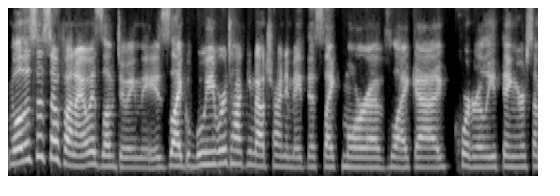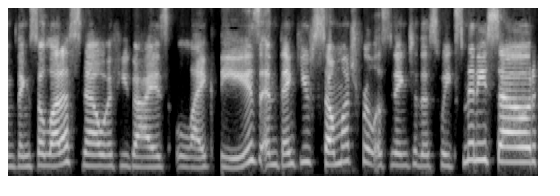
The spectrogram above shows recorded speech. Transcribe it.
well, this is so fun. I always love doing these. Like we were talking about trying to make this like more of like a quarterly thing or something. So let us know if you guys like these. And thank you so much for listening to this week's mini-sode.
